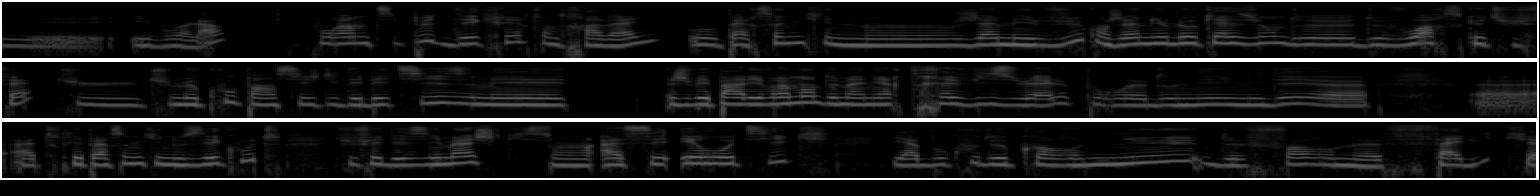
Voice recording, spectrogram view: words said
Et, et, voilà. Pour un petit peu décrire ton travail aux personnes qui ne l'ont jamais vu, qui n'ont jamais eu l'occasion de, de, voir ce que tu fais, tu, tu me coupes hein, si je dis des bêtises, mais je vais parler vraiment de manière très visuelle pour euh, donner une idée euh, à toutes les personnes qui nous écoutent. Tu fais des images qui sont assez érotiques. Il y a beaucoup de corps nus, de formes phalliques.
